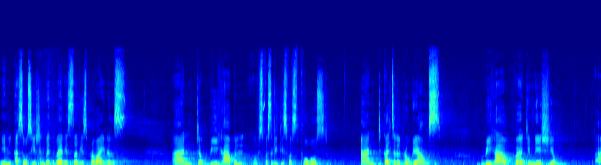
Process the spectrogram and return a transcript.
in association with various service providers and we have uh, facilities for sports and cultural programs. We have a gymnasium, uh,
